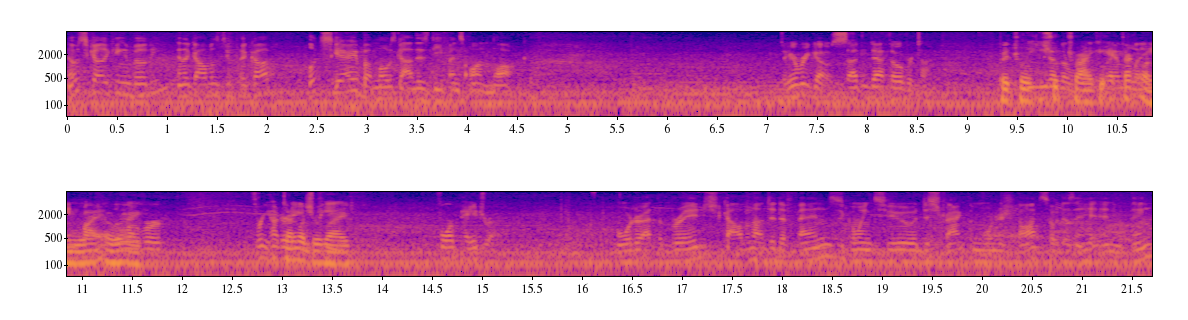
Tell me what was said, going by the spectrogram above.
No Skelly King ability, and the Goblins do pick up. Looks scary, but Mo's got this defense on lock. So here we go, sudden death overtime. Pedro Lead on should the try to right-hand attack on by right. a little over 300 Attack on the HP right. for Pedro. Mortar at the bridge. Goblin Hut to defend, going to distract the mortar shot so it doesn't hit anything.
